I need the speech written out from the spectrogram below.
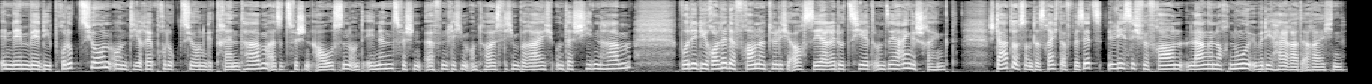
indem wir die Produktion und die Reproduktion getrennt haben, also zwischen Außen und Innen, zwischen öffentlichem und häuslichem Bereich unterschieden haben, wurde die Rolle der Frau natürlich auch sehr reduziert und sehr eingeschränkt. Status und das Recht auf Besitz ließ sich für Frauen lange noch nur über die Heirat erreichen.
